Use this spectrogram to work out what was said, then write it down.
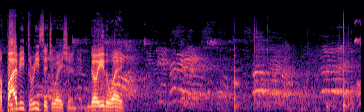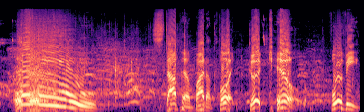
A 5v3 situation. It can go either way. Stop him by the foot. Good kill. 4v.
